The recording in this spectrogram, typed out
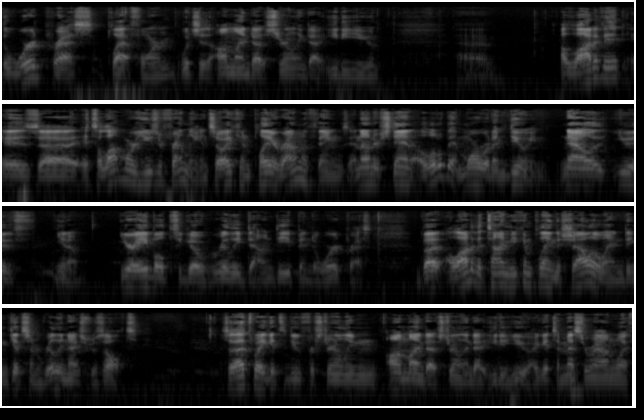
the WordPress platform, which is online.sterling.edu. Uh, a lot of it is uh, it's a lot more user friendly, and so I can play around with things and understand a little bit more what I'm doing. Now you have you know you're able to go really down deep into WordPress. But a lot of the time, you can play in the shallow end and get some really nice results. So that's what I get to do for Sterling online.sterling.edu. I get to mess around with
